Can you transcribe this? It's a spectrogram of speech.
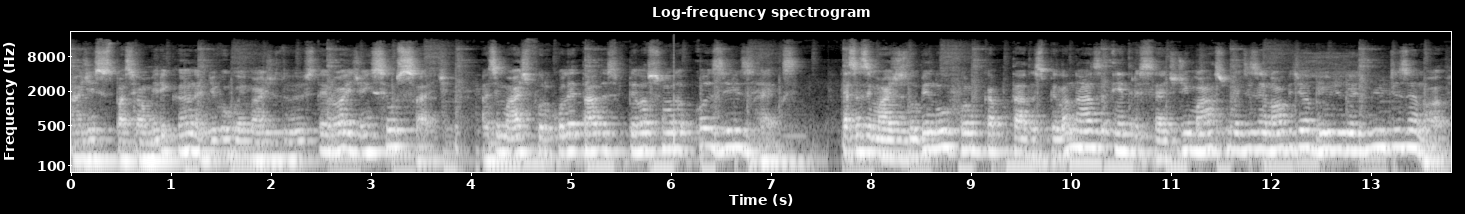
A Agência Espacial Americana divulgou imagens do asteroide em seu site. As imagens foram coletadas pela sonda OSIRIS-REx. Essas imagens do Bennu foram captadas pela NASA entre 7 de março e 19 de abril de 2019.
